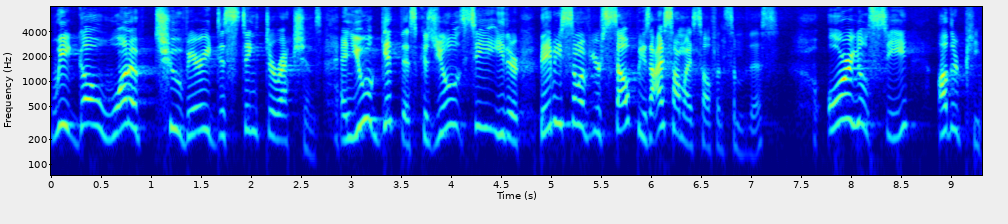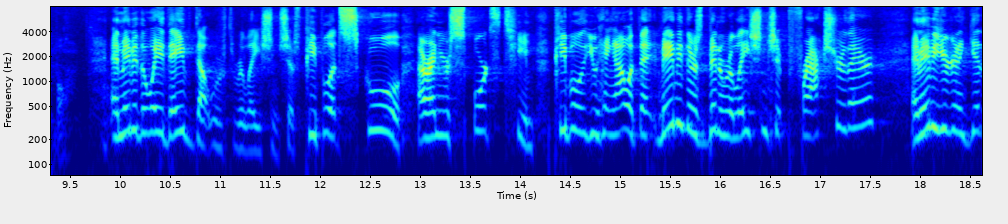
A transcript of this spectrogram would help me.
we go one of two very distinct directions. And you will get this because you'll see either maybe some of yourself, because I saw myself in some of this, or you'll see other people and maybe the way they've dealt with relationships, people at school or on your sports team, people you hang out with that maybe there's been a relationship fracture there, and maybe you're to get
